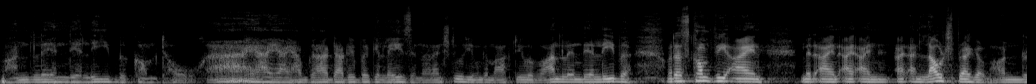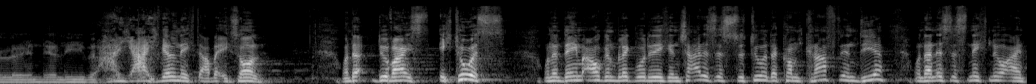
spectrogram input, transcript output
Wandle in der Liebe kommt hoch. Ah, ja, ja, ich habe gerade darüber gelesen und ein Studium gemacht über Wandle in der Liebe. Und das kommt wie ein, mit ein, ein, ein, ein Lautsprecher. Wandle in der Liebe. Ah, ja, ich will nicht, aber ich soll. Und da, du weißt, ich tue es. Und in dem Augenblick, wo du dich entscheidest, es zu tun, da kommt Kraft in dir. Und dann ist es nicht nur ein,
